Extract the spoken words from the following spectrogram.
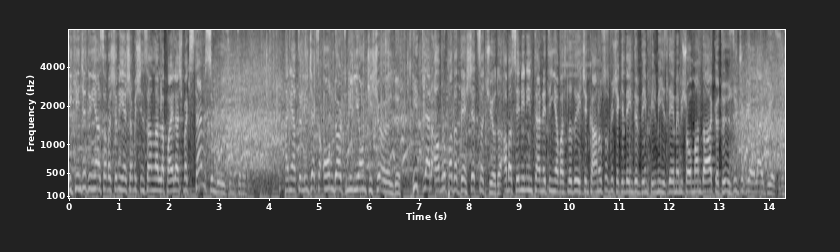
İkinci Dünya Savaşı'nı yaşamış insanlarla paylaşmak ister misin bu üzüntünü? Hani hatırlayacaksın 14 milyon kişi öldü. Hitler Avrupa'da dehşet saçıyordu. Ama senin internetin yavaşladığı için kanunsuz bir şekilde indirdiğim filmi izleyememiş olman daha kötü, üzücü bir olay diyorsun.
